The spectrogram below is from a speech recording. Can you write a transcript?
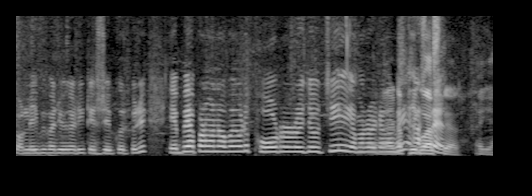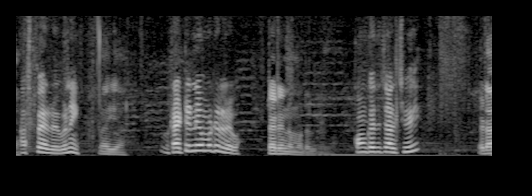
ଚଲେଇ ବି ପାରିବେ ଗାଡ଼ି ଟେଷ୍ଟ ଡ୍ରାଇଭ୍ କରିପାରିବେ ଏବେ ଆପଣମାନଙ୍କ ପାଇଁ ଗୋଟେ ଫୋର୍ଡ଼ର ରହିଯାଉଛି ଆମର ଏଇଟା ଆସ୍ପାୟାର ରହିବ ନାଇଁ ଆଜ୍ଞା ଟାଇଟାନିୟମ୍ ମଡ଼େଲ୍ ରହିବ ଟାଇଟାନିୟମ୍ ମଡ଼େଲ୍ କ'ଣ କେତେ ଚାଲିଛି ଭାଇ ଏଇଟା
